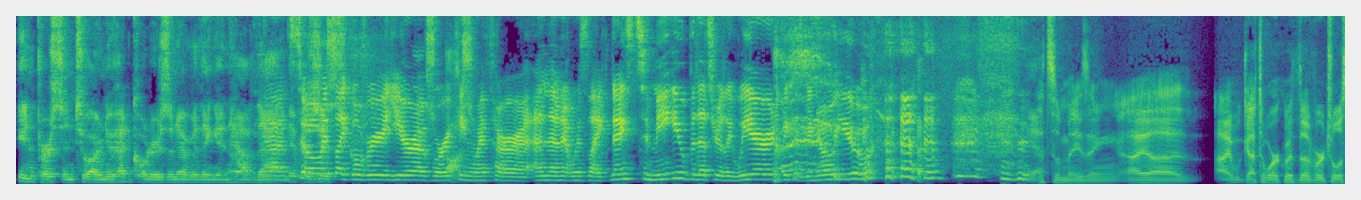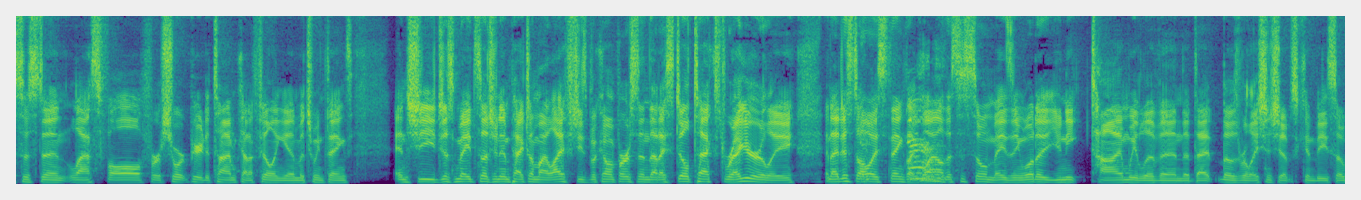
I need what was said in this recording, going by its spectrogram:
in person to our new headquarters and everything and have that. Yeah, it so was it was like over a year of working awesome. with her. And then it was like, nice to meet you, but that's really weird because we know you. yeah. That's amazing. I uh I got to work with the virtual assistant last fall for a short period of time, kind of filling in between things. And she just made such an impact on my life. She's become a person that I still text regularly. And I just always think like, wow, this is so amazing. What a unique time we live in that, that those relationships can be so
